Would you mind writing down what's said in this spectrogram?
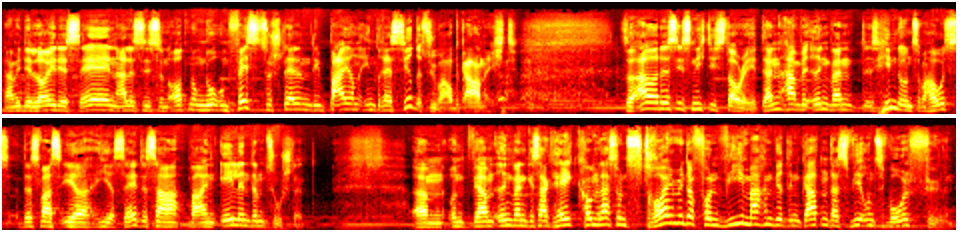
damit die Leute sehen, alles ist in Ordnung, nur um festzustellen, die Bayern interessiert es überhaupt gar nicht. So, aber das ist nicht die Story. Dann haben wir irgendwann hinter unserem Haus, das was ihr hier seht, das war in elendem Zustand. Ähm, und wir haben irgendwann gesagt, hey, komm, lass uns träumen davon, wie machen wir den Garten, dass wir uns wohlfühlen.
